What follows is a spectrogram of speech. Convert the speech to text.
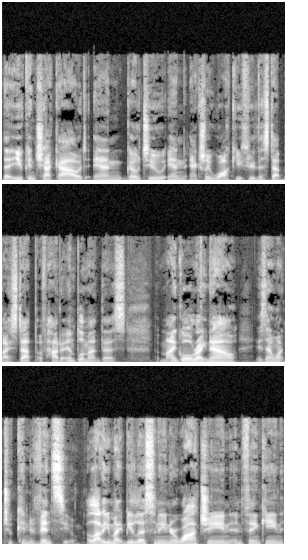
that you can check out and go to and actually walk you through the step by step of how to implement this. But my goal right now is I want to convince you. A lot of you might be listening or watching and thinking,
